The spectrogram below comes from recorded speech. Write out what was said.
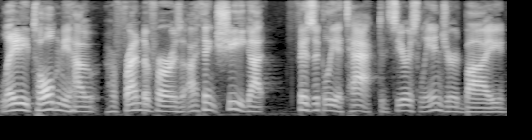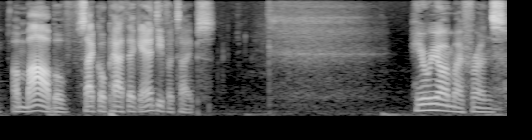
Lady told me how her friend of hers, I think she got physically attacked and seriously injured by a mob of psychopathic Antifa types. Here we are, my friends.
